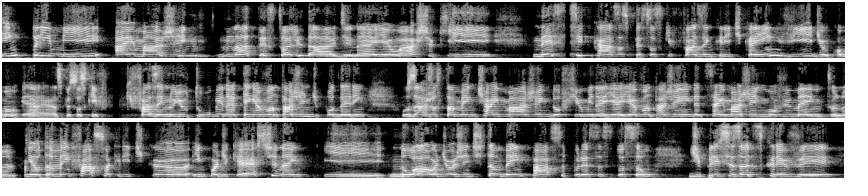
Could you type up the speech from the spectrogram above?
imprimir a imagem na textualidade, né? E eu acho que nesse caso as pessoas que fazem crítica em vídeo, como é, as pessoas que, que fazem no YouTube, né, têm a vantagem de poderem usar justamente a imagem do filme, né? E aí a vantagem ainda de ser a imagem em movimento, né? Eu também faço a crítica em podcast, né? E no áudio a gente também passa por essa situação de precisar descrever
